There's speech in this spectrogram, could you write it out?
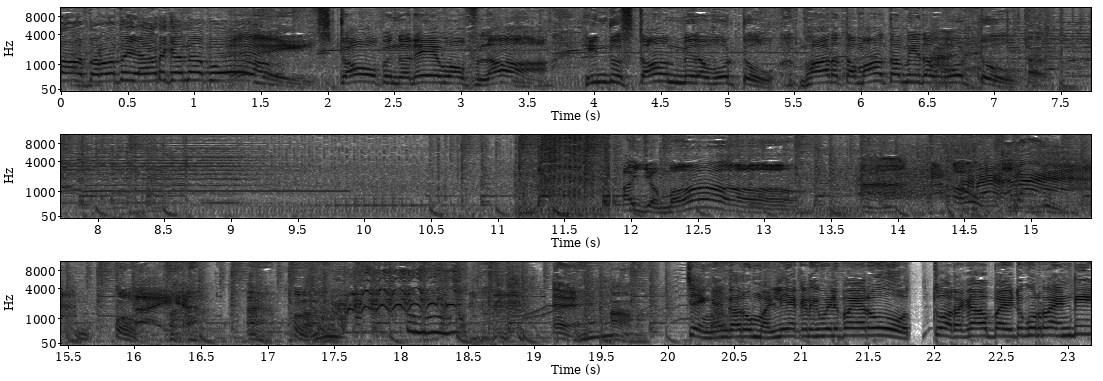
ఆ తర్వాత ఏడకన్నా పో. Stop in the name of law. Hindustan మీద ఓటు భారత మాత మీద ఓటు. అయ్యమ్మా. చెంగం గారు మళ్ళీ ఎక్కడికి వెళ్ళిపోయారు? త్వరగా బయటకు రండి.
